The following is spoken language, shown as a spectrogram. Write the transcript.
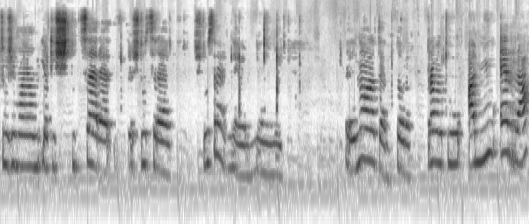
którzy mają jakieś sztucere, sztucre, sztucre? Nie wiem, nie umiem mówić. E, No ale ten, dobra. Travel to a new era.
